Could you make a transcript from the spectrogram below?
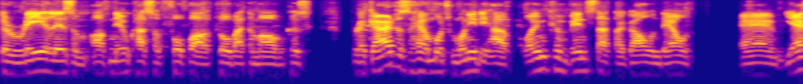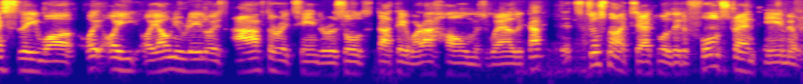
the realism of Newcastle Football Club at the moment." Because regardless of how much money they have, I'm convinced that they're going down. Um, yesterday was I, I, I only realised after I'd seen the result that they were at home as well. Like that it's just not acceptable. They had a full strength team out.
